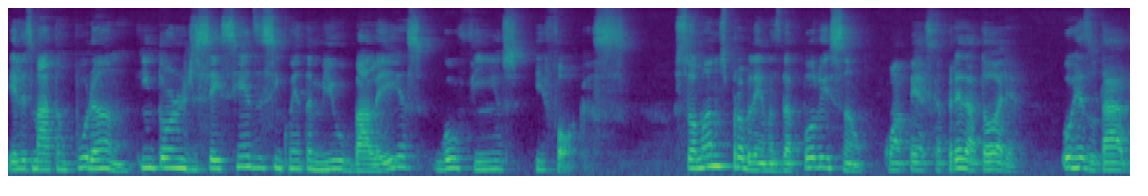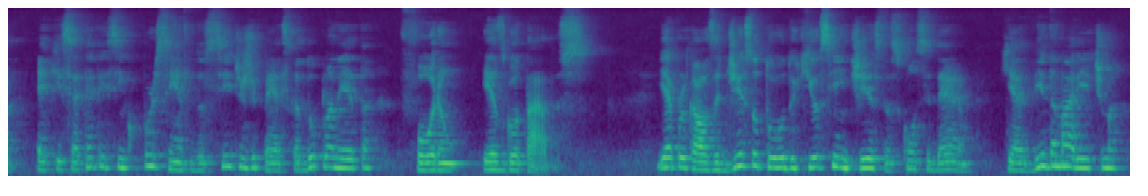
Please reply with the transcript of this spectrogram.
eles matam por ano em torno de 650 mil baleias, golfinhos e focas. Somando os problemas da poluição com a pesca predatória, o resultado é que 75% dos sítios de pesca do planeta foram esgotados. E é por causa disso tudo que os cientistas consideram que a vida marítima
